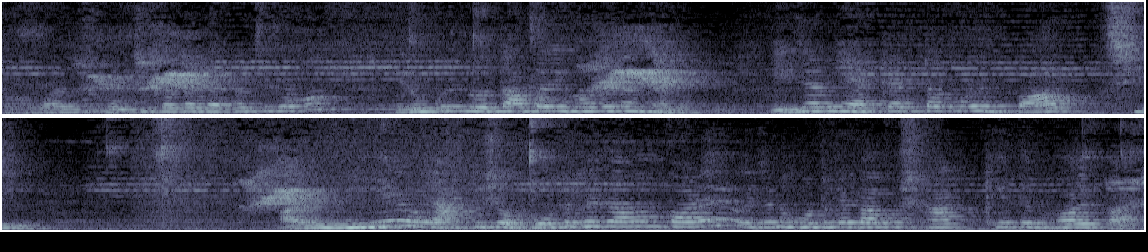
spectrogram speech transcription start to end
বাবার সবজি কাটা দেখাচ্ছে যখন এরকম করে তাড়াতাড়ি হবে না কেন? এই যে আমি এক একটা করে বাঁধছি। আর নিয়ে ওই আঁকি সব হোটেলে যেমন করে, ওই জন্য হোটেলে বাবু শাক খেতে ভয় পায়।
